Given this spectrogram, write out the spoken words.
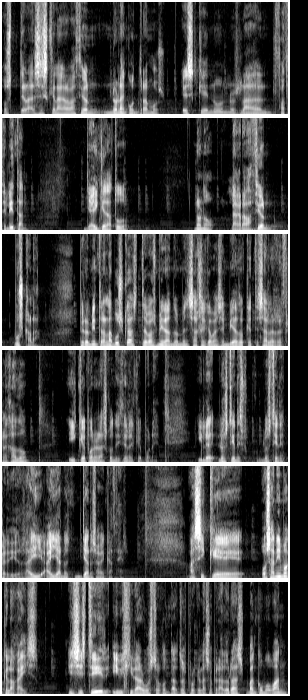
ostras, es que la grabación no la encontramos, es que no nos la facilitan. Y ahí queda todo. No, no, la grabación, búscala. Pero mientras la buscas, te vas mirando el mensaje que me has enviado, que te sale reflejado y que pone las condiciones que pone. Y los, tienes, los tienes perdidos. Ahí, ahí ya, no, ya no saben qué hacer. Así que os animo a que lo hagáis. Insistir y vigilar vuestros contratos porque las operadoras van como van,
